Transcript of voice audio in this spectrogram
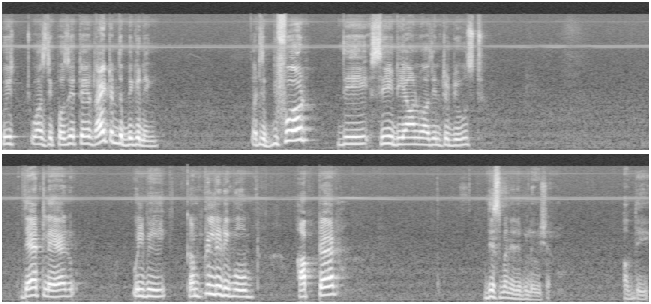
which was deposited right at the beginning that is before the seed yarn was introduced that layer will be completely removed after this many revolution of the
